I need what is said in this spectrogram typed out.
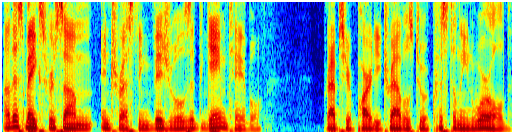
Now, this makes for some interesting visuals at the game table. Perhaps your party travels to a crystalline world.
